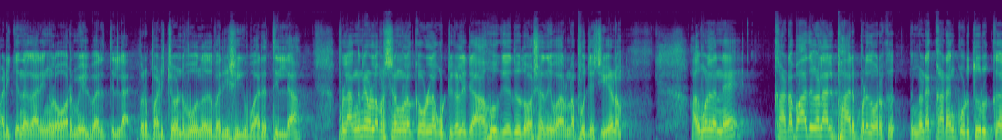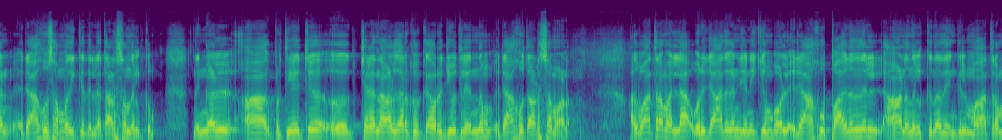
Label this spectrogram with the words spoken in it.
പഠിക്കുന്ന കാര്യങ്ങൾ ഓർമ്മയിൽ വരത്തില്ല. ഇവർ പഠിച്ചുകൊണ്ട് പോകുന്നത് പരീക്ഷയ്ക്ക് വരത്തില്ല. അപ്പോൾ അങ്ങനെയുള്ള പ്രശ്നങ്ങളൊക്കെ ഉള്ള കുട്ടികൾ രാഹു കേതു ദോഷ നിവാരണ പൂജ ചെയ്യണം. അതുപോലെ തന്നെ കടബാധകളാൽ ഭാരപ്പെടുന്നവർക്ക് നിങ്ങളുടെ കടം കൊടുത്തു തീർക്കാൻ രാഹു സമ്മതിക്കത്തില്ല തടസ്സം നിൽക്കും. നിങ്ങൾ പ്രത്യേകിച്ച് ചില നാളുകാർക്കൊക്കെ അവരുടെ ജീവിതത്തിൽ എന്നും രാഹു തടസ്സമാണ്. അതുമാത്രമല്ല ഒരു ജാതകൻ ജനിക്കുമ്പോൾ രാഹു പതിനൊന്നിൽ ആണ് നിൽക്കുന്നതെങ്കിൽ മാത്രം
